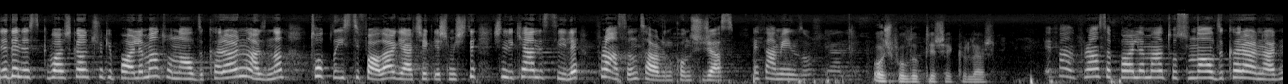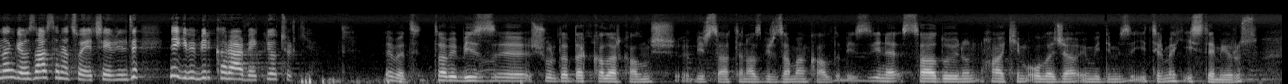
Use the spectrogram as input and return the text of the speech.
Neden eski başkan? Çünkü parlamentonun aldığı kararın ardından toplu istifalar gerçekleşmişti. Şimdi kendisiyle Fransa'nın tavrını konuşacağız. Efendim yayınıza hoş geldiniz. Hoş bulduk, teşekkürler. Efendim Fransa parlamentosunun aldığı kararın ardından gözler senatoya çevrildi. Ne gibi bir karar bekliyor Türkiye? Evet, tabii biz e, şurada dakikalar kalmış, e, bir saatten az bir zaman kaldı. Biz yine sağduyunun hakim olacağı ümidimizi yitirmek istemiyoruz. E,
